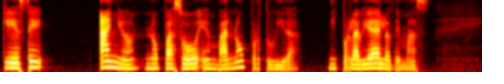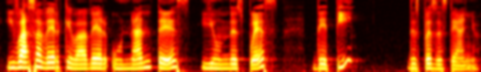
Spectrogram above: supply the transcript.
que este año no pasó en vano por tu vida, ni por la vida de los demás. Y vas a ver que va a haber un antes y un después de ti después de este año.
